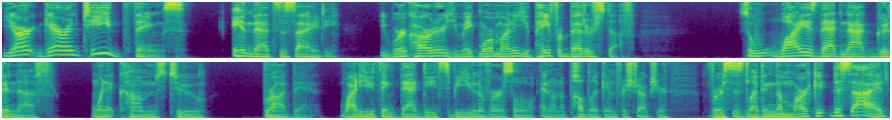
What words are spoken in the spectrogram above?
you aren't guaranteed things in that society. You work harder, you make more money, you pay for better stuff. So, why is that not good enough when it comes to broadband? Why do you think that needs to be universal and on a public infrastructure versus letting the market decide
